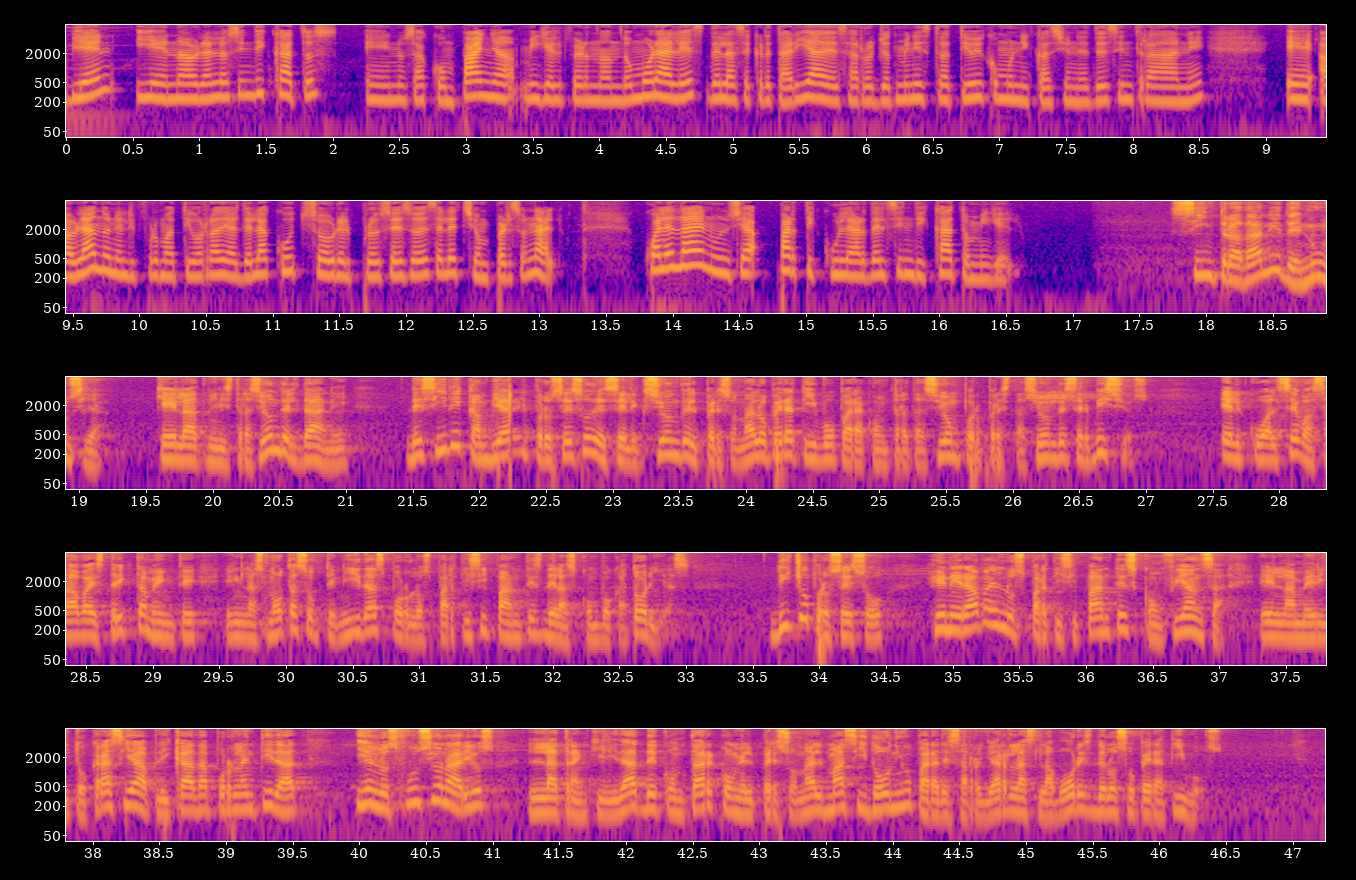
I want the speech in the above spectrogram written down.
Bien, y en Hablan los Sindicatos eh, nos acompaña Miguel Fernando Morales de la Secretaría de Desarrollo Administrativo y Comunicaciones de Sintradane, eh, hablando en el informativo radial de la CUT sobre el proceso de selección personal. ¿Cuál es la denuncia particular del sindicato, Miguel? Sintradane denuncia que la administración del DANE decide cambiar el proceso de selección del personal operativo para contratación por prestación de servicios el cual se basaba estrictamente en las notas obtenidas por los participantes de las convocatorias. Dicho proceso generaba en los participantes confianza en la meritocracia aplicada por la entidad y en los funcionarios la tranquilidad de contar con el personal más idóneo para desarrollar las labores de los operativos.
